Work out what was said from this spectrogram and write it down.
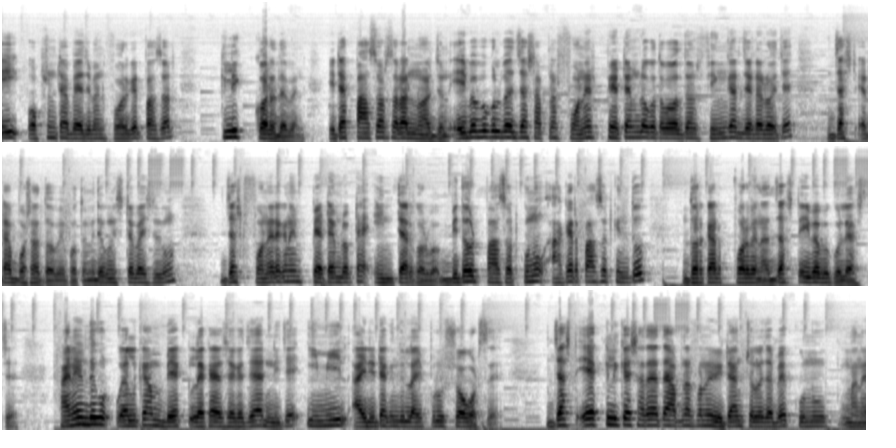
এই অপশনটা পেয়ে যাবেন ফরগেট পাসওয়ার্ড ক্লিক করে দেবেন। এটা পাসওয়ার্ড ছাড়া নেওয়ার জন্য। এইভাবে খুলবে জাস্ট আপনার ফোনের পেটিএম লোক অথবা বলতে ফিঙ্গার যেটা রয়েছে জাস্ট এটা বসাতে হবে প্রথমে। দেখুন স্টেপ বাই স্টেপ দেখুন জাস্ট ফোনের এখানে আমি পেটিএম লোকটা এন্টার করব। উইদাউট পাসওয়ার্ড কোনো আগের পাসওয়ার্ড কিন্তু দরকার পড়বে না। জাস্ট এইভাবে খুলে আসছে। ফাইনালি দেখুন ওয়েলকাম ব্যাক লেখা এসে গেছে, আর নিচে ইমেল আইডিটা কিন্তু লাইভ প্রুফ শো করছে। জাস্ট এক ক্লিকের সাথে সাথে আপনার ফোনে রিটার্ন চলে যাবে। কোনো মানে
